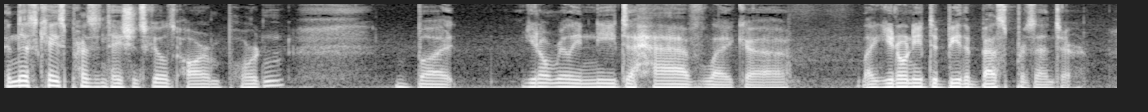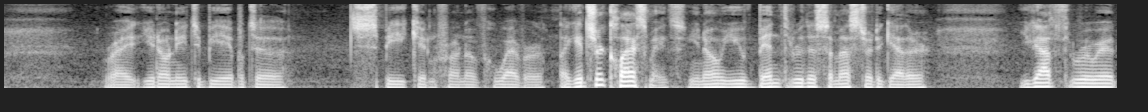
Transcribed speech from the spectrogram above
in this case presentation skills are important but you don't really need to have like a like you don't need to be the best presenter right? You don't need to be able to speak in front of whoever. Like it's your classmates, you know, you've been through the semester together. You got through it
